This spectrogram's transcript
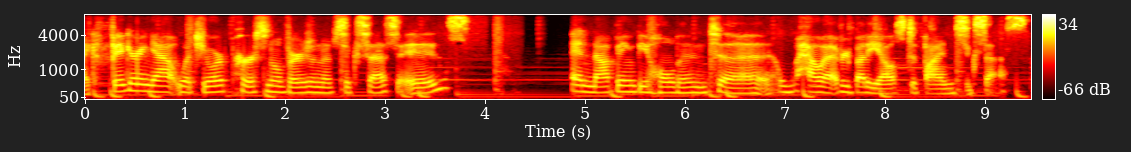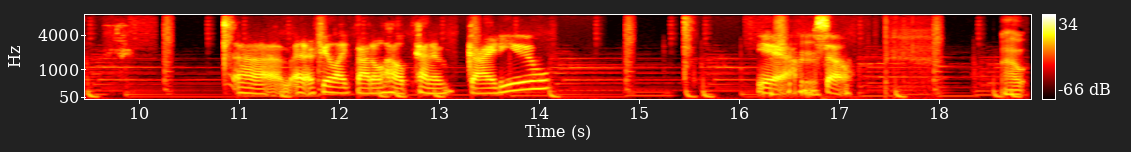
like figuring out what your personal version of success is and not being beholden to how everybody else defines success. Um, and I feel like that'll help kind of guide you. Yeah. Sure. So How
